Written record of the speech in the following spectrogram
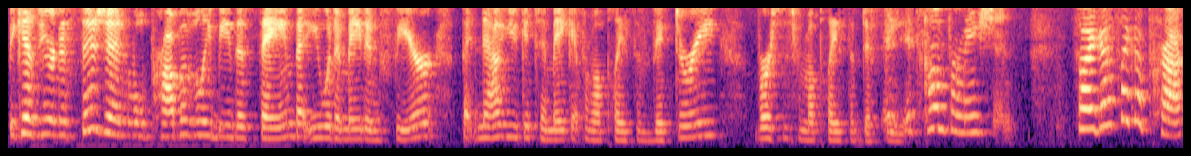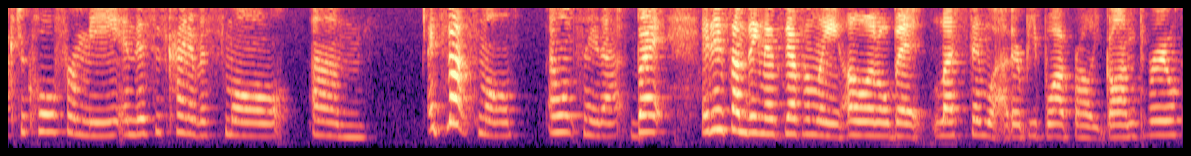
Because your decision will probably be the same that you would have made in fear, but now you get to make it from a place of victory versus from a place of defeat. it's confirmation. So I guess like a practical for me, and this is kind of a small. um It's not small. I won't say that, but it is something that's definitely a little bit less than what other people have probably gone through.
